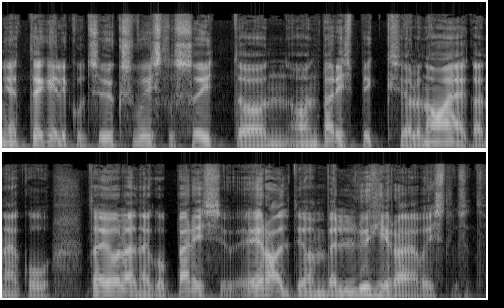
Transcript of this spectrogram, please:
nii et tegelikult see üks võistlussõit on, on päris pikk, seal on aega nagu, ta ei ole nagu päris, eraldi on veel lühirajavõistlused,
